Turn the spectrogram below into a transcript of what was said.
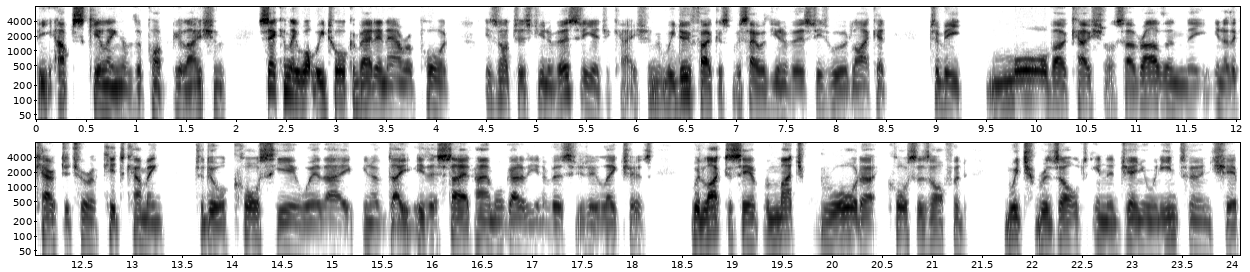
the upskilling of the population. Secondly, what we talk about in our report is not just university education. We do focus, we say with universities, we would like it to be more vocational. So rather than the, you know, the caricature of kids coming to do a course here where they, you know, they either stay at home or go to the university to do lectures, we'd like to see a much broader courses offered which result in a genuine internship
